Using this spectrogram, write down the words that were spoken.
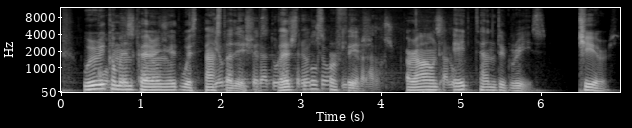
Con pastas, con verduras We recommend pairing it with pasta dishes, vegetables or fish, around Salud. 8-10 degrees. Cheers!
